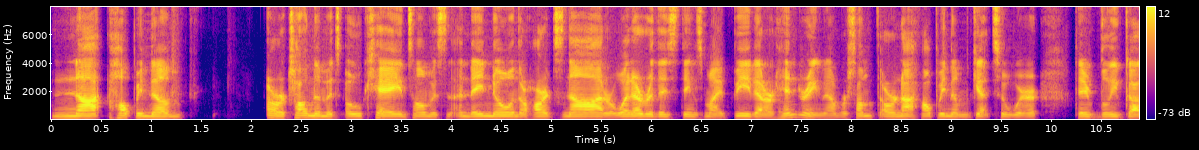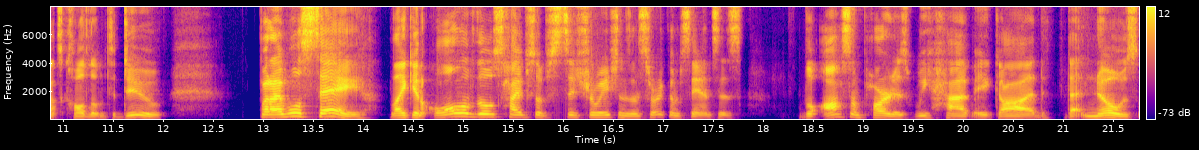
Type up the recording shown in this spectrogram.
not helping them or telling them it's okay and telling them it's and they know in their hearts not or whatever these things might be that are hindering them or some or not helping them get to where they believe God's called them to do. But I will say like in all of those types of situations and circumstances the awesome part is we have a God that knows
